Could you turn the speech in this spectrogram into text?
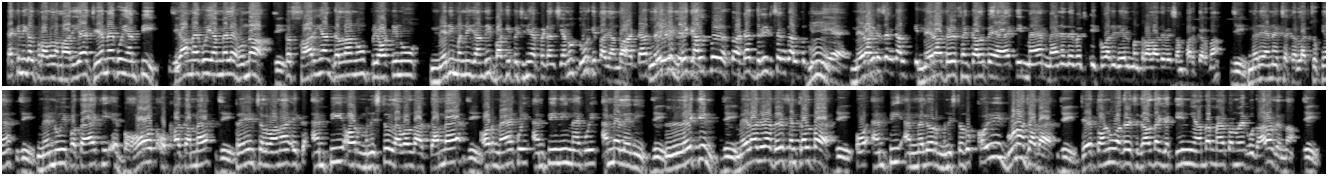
ਟੈਕਨੀਕਲ ਪ੍ਰੋਬਲਮ ਆ ਰਹੀ ਹੈ ਜੇ ਮੈਂ ਕੋਈ ਐਮਪੀ ਜੀ। ਮੈਂ ਕੋਈ ਐਮਐਲਏ ਹੁੰਦਾ। ਤਾਂ ਸਾਰੀਆਂ ਗੱਲਾਂ ਨੂੰ ਪ੍ਰਾਇੋਰਟੀ ਨੂੰ ਮੇਰੀ ਮੰਨੀ ਜਾਂਦੀ ਬਾਕੀ ਪਿਛਲੀਆਂ ਐਪੀਡੈਂਸੀਆਂ ਨੂੰ ਦੂਰ ਕੀਤਾ ਜਾਂਦਾ। ਲੇਕਿਨ ਸੰਕਲਪ ਤੁਹਾਡਾ ਦ੍ਰਿੜ ਸੰਕਲਪ ਕਿੱਥੇ ਹੈ? ਮੇਰਾ ਦ੍ਰਿੜ ਸੰਕਲਪ ਕਿੱਥੇ ਮੇਰਾ ਦ੍ਰਿੜ ਸੰਕਲਪ ਇਹ ਹੈ ਕਿ ਮੈਂ ਮਹੀਨੇ ਦੇ ਵਿੱਚ ਇੱਕ ਵਾਰੀ ਰੇਲ ਮੰਤਰਾਲਾ ਦੇ ਵਿੱਚ ਸੰਪਰਕ ਕਰਦਾ। ਮੇਰੇ ਇਹਨੇ ਚੱਕਰ ਲੱਗ ਚੁੱਕੇ ਜੀ। ਮੈਨੂੰ ਵੀ ਪਤਾ ਹੈ ਕਿ ਇਹ ਬਹੁਤ ਔਖਾ ਕੰਮ ਹੈ। ਜੀ। ਟ੍ਰੇਨ ਚਲਵਾਉਣਾ ਇੱਕ ਐਮਪੀ ਔਰ ਮਿਨਿਸਟਰ ਲੈਵਲ ਦਾ ਕੰਮ ਹੈ। ਜੀ। ਔਰ ਮੈਂ ਕੋਈ ਐਮਪੀ ਨਹੀਂ ਮੈਂ ਕੋਈ ਐਮਐਲਏ ਨਹੀਂ। ਜੀ। ਲੇਕਿਨ ਜੀ। ਮੇਰਾ ਜਿਹੜਾ ਦ੍ਰਿੜ ਸੰਕਲਪ ਹੈ ਜੀ। ਉਹ ਐਮਪੀ ਐਮਐਲਏ ਔਰ ਮਿਨਿਸਟਰ ਤੋਂ ਕੋਈ ਗੁਣਾ ਜ਼ਿਆਦਾ ਹੈ। ਜੀ। ਜੇ ਤੁਹਾਨੂੰ ਅਗਰ ਇਸ ਗੱਲ ਦਾ ਯਕੀਨ ਨਹੀਂ ਆਉਂਦਾ ਮੈਂ ਤੁਹਾਨੂੰ ਇੱਕ ਉਦਾਹਰਣ ਦਿੰਦਾ। ਜੀ।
